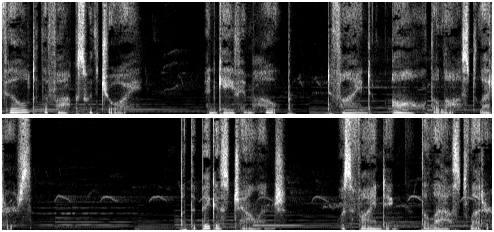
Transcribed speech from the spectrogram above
filled the fox with joy and gave him hope to find all the lost letters. But the biggest challenge was finding the last letter.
